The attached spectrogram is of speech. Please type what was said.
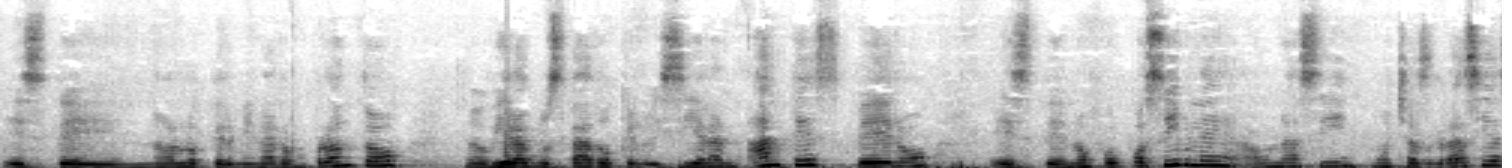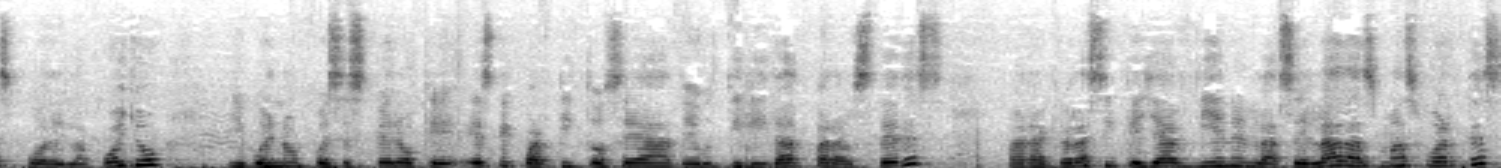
este, no lo terminaron pronto me hubiera gustado que lo hicieran antes, pero este no fue posible. Aún así, muchas gracias por el apoyo y bueno, pues espero que este cuartito sea de utilidad para ustedes, para que ahora sí que ya vienen las heladas más fuertes,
